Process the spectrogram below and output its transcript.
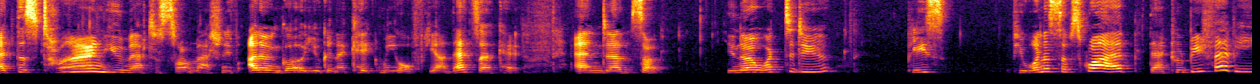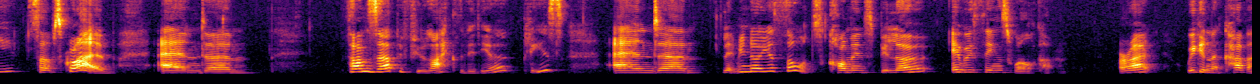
At this time, you matter so much. And if I don't go, you're to kick me off. Yeah, that's okay. And um, so, you know what to do. Please, if you want to subscribe, that would be fabby. Subscribe. And um, thumbs up if you like the video, please. And um, let me know your thoughts. Comments below. Everything's welcome. All right? We're to cover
